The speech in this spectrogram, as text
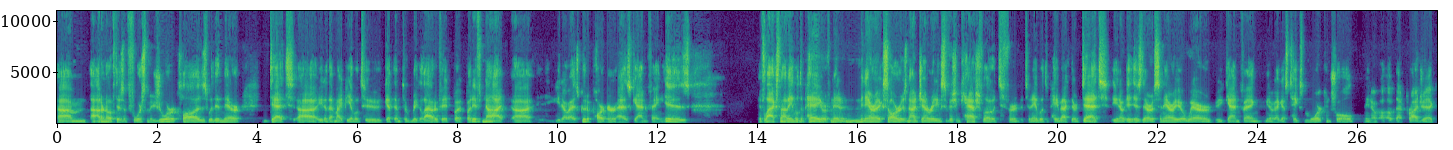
Um, I don't know if there's a force majeure clause within their debt, uh, you know, that might be able to get them to wriggle out of it. But but if not, uh, you know, as good a partner as Ganfeng is, if LAC's not able to pay or if Minera Exar is not generating sufficient cash flow to, for, to enable it to pay back their debt, you know, is, there a scenario where Ganfeng, you know, I guess takes more control, you know, of that project?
